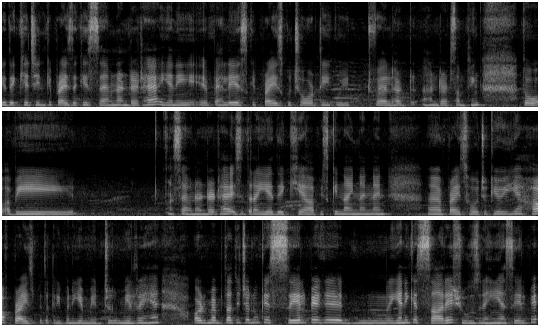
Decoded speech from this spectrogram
ये देखिए जी, इनकी प्राइस देखिए सेवन हंड्रेड है, यानी पहले इसकी प्राइस कुछ और थी, कोई ट्वेल्व हंड्रेड समथिंग तो अभी सेवन हंड्रेड है। इसी तरह ये देखिए आप, इसकी नाइन नाइन नाइन प्राइस हो चुकी हुई है। हाफ़ प्राइस पे तकरीबन ये मिल मिल रहे हैं। और मैं बताती चलूँ कि सेल पे यानी कि सारे शूज़ नहीं हैं सेल पे,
